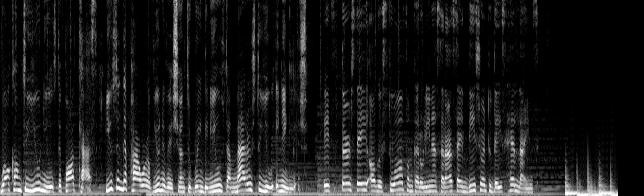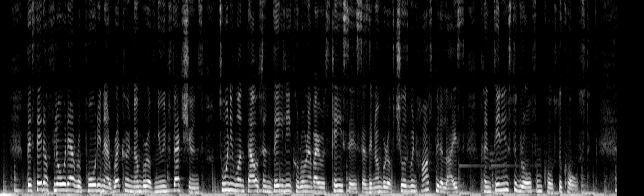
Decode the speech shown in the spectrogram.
Welcome to U News, the podcast, using the power of Univision to bring the news that matters to you in English. It's Thursday, August 12th. I'm Carolina Sarasa, and these are today's headlines. The state of Florida reporting a record number of new infections, 21,000 daily coronavirus cases, as the number of children hospitalized continues to grow from coast to coast.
